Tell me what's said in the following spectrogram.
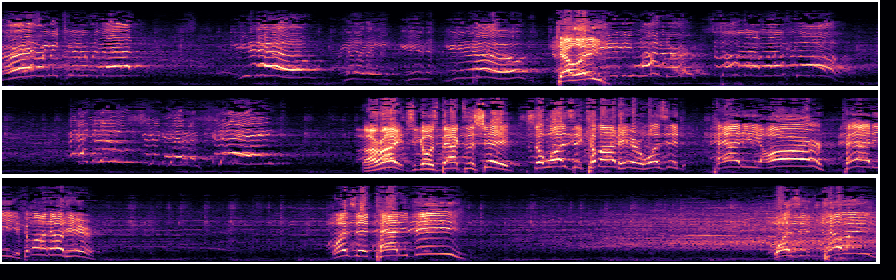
All right, are we clear with that? You know, really, you, you know. Kelly? Stevie Wonder saw that last call. And you should get a shave. All right, she goes back to the shave. So was it? Come out here. Was it Patty R? Patty, come on out here. Was it Patty B? Was it Kelly?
